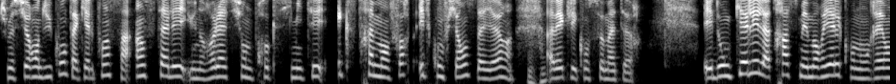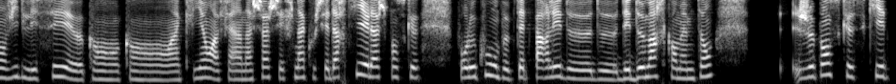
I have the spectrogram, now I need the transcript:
je me suis rendu compte à quel point ça a installé une relation de proximité extrêmement forte et de confiance d'ailleurs mhm. avec les consommateurs. Et donc, quelle est la trace mémorielle qu'on aurait envie de laisser euh, quand, quand un client a fait un achat chez Fnac ou chez Darty? Et là, je pense que pour le coup, on peut peut-être parler de, de, des deux marques en même temps. Je pense que ce qui est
